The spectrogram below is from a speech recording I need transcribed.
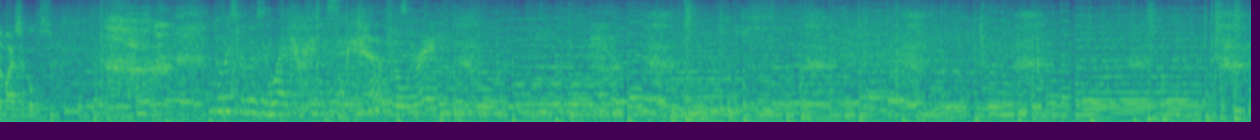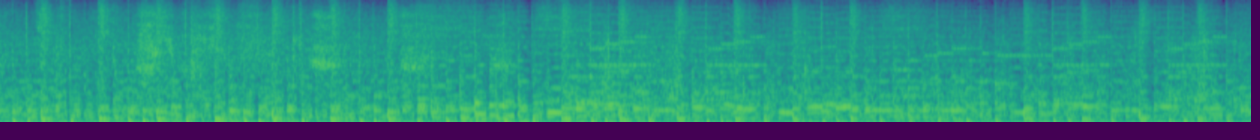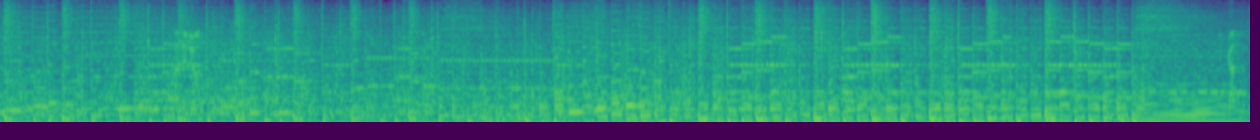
the bicycles. At least we're losing weight. That feels great.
